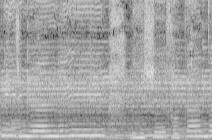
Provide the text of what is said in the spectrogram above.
已经远离，你是否感到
